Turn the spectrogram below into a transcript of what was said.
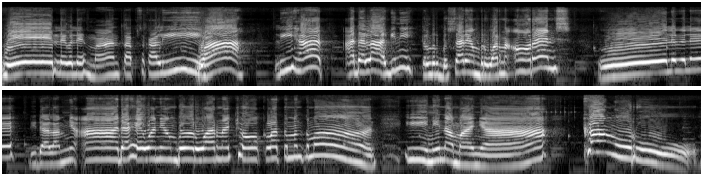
Wele, wele, mantap sekali. Wah, lihat, ada lagi nih telur besar yang berwarna orange. Wele, wele, di dalamnya ada hewan yang berwarna coklat, teman-teman. Ini namanya kanguru.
